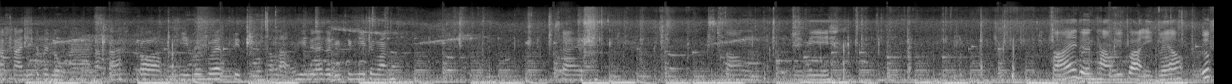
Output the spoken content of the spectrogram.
อาคารที่จะเป็นโรงงานนะคะ ก็มีเพื่อนๆติดอยู่ข้างหลังพี่น่าจะมีพี่ๆด้วยมั้งใช่ต้องไม่มีไปเดินทางวิบากอีกแล้วอึ๊บ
